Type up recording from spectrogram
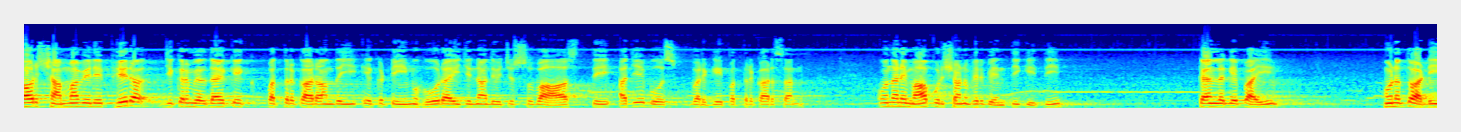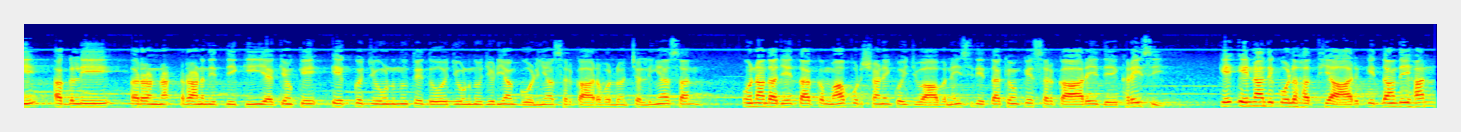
ਔਰ ਸ਼ਾਮਾਂ ਵੇਲੇ ਫਿਰ ਜ਼ਿਕਰ ਮਿਲਦਾ ਹੈ ਕਿ ਇੱਕ ਪੱਤਰਕਾਰਾਂ ਦੀ ਇੱਕ ਟੀਮ ਹੋਰ ਆਈ, ਜਿਨ੍ਹਾਂ ਦੇ ਵਿੱਚ ਸੁਭਾਸ ਤੇ ਅਜੇ ਬੋਸ ਵਰਗੇ ਪੱਤਰਕਾਰ ਸਨ। ਉਹਨਾਂ ਨੇ ਮਹਾਂਪੁਰਸ਼ਾਂ ਨੂੰ ਫਿਰ ਬੇਨਤੀ ਕੀਤੀ। ਕਹਿਣ ਲੱਗੇ, ਭਾਈ, ਹੁਣ ਤੁਹਾਡੀ ਅਗਲੀ ਰਣ- ਰਣਨੀਤੀ ਕੀ ਹੈ? ਕਿਉਂਕਿ 1 ਜੂਨ ਨੂੰ ਤੇ 2 ਜੂਨ ਨੂੰ ਜਿਹੜੀਆਂ ਗੋਲੀਆਂ ਸਰਕਾਰ ਵੱਲੋਂ ਚੱਲੀਆਂ ਸਨ ਉਹਨਾਂ ਦਾ ਜੇ ਤੱਕ ਮਹਾਂਪੁਰਸ਼ਾਂ ਨੇ ਕੋਈ ਜਵਾਬ ਨਹੀਂ ਸੀ ਦਿੱਤਾ, ਕਿਉਂਕਿ ਸਰਕਾਰ ਇਹ ਦੇਖ ਰਹੀ ਸੀ ਕਿ ਇਹਨਾਂ ਦੇ ਕੋਲ ਹਥਿਆਰ ਕਿੱਦਾਂ ਦੇ ਹਨ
